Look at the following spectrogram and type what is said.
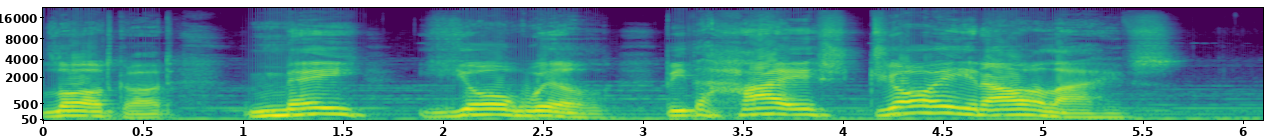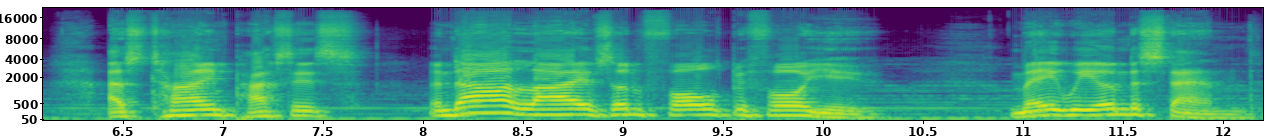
Lord God, may your will be the highest joy in our lives. As time passes and our lives unfold before you, may we understand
